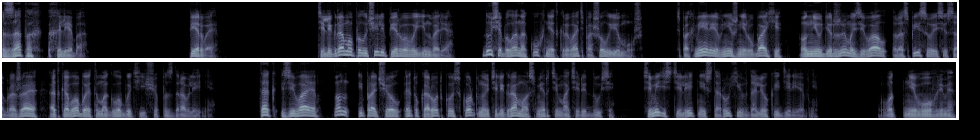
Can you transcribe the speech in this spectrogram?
Запах хлеба. Первое. Телеграмму получили 1 января. Дуся была на кухне, открывать пошел ее муж. С похмелья в нижней рубахе он неудержимо зевал, расписываясь и соображая, от кого бы это могло быть еще поздравление. Так, зевая, он и прочел эту короткую скорбную телеграмму о смерти матери Дуси, 70-летней старухи в далекой деревне. Вот не вовремя,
